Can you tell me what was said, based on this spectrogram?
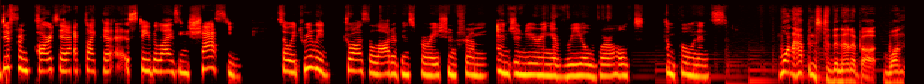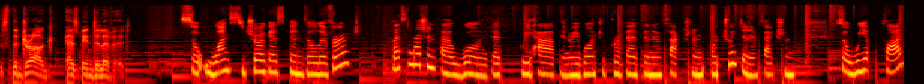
different parts that act like a stabilizing chassis. So it really draws a lot of inspiration from engineering of real world components. What happens to the nanobot once the drug has been delivered? So once the drug has been delivered, let's imagine a wound that we have and we want to prevent an infection or treat an infection. So we apply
